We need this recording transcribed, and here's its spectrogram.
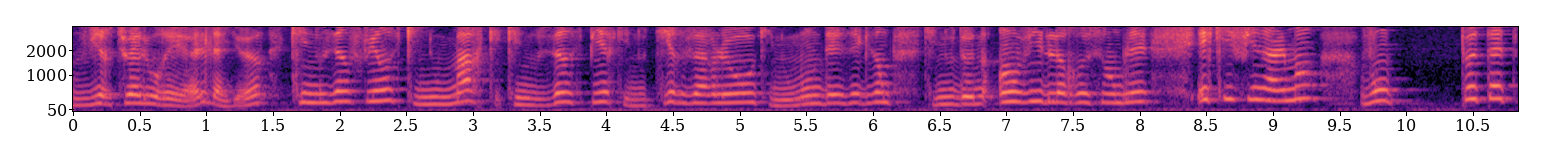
virtuels ou réels d'ailleurs, qui nous influencent, qui nous marquent, qui nous inspirent, qui nous tirent vers le haut, qui nous montrent des exemples, qui nous donnent envie de leur ressembler, et qui finalement vont peut-être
